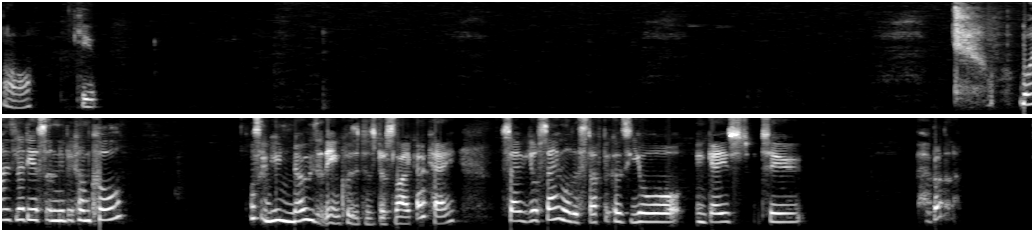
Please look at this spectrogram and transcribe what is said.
Oh, cute. Why has Lydia suddenly become cool? Also, you know that the Inquisitor's just like, okay, so you're saying all this stuff because you're engaged to her brother.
